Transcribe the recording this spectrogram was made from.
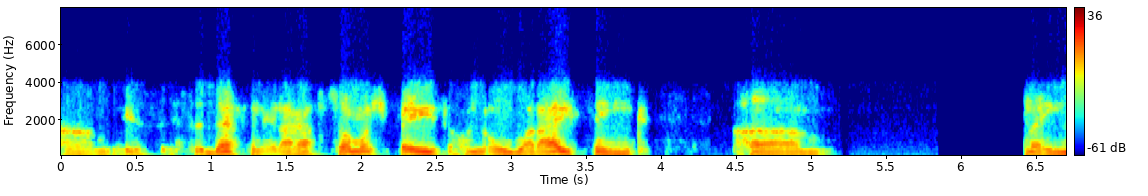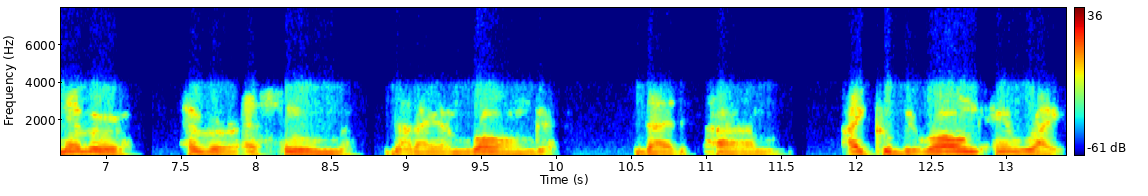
um, is, is a definite. I have so much faith on, on what I think. Um, and I never, ever assume that I am wrong, that um, I could be wrong and right.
